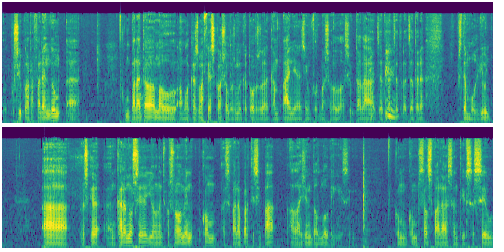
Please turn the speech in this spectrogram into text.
del possible referèndum eh, comparat amb el, amb el que es va fer a Escòcia el 2014, campanyes, informació de la ciutadà, etc etc etc. estem molt lluny. Uh, però és que encara no sé, jo almenys personalment, com es farà participar a la gent del no, diguéssim. Com, com se'ls farà sentir-se seu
